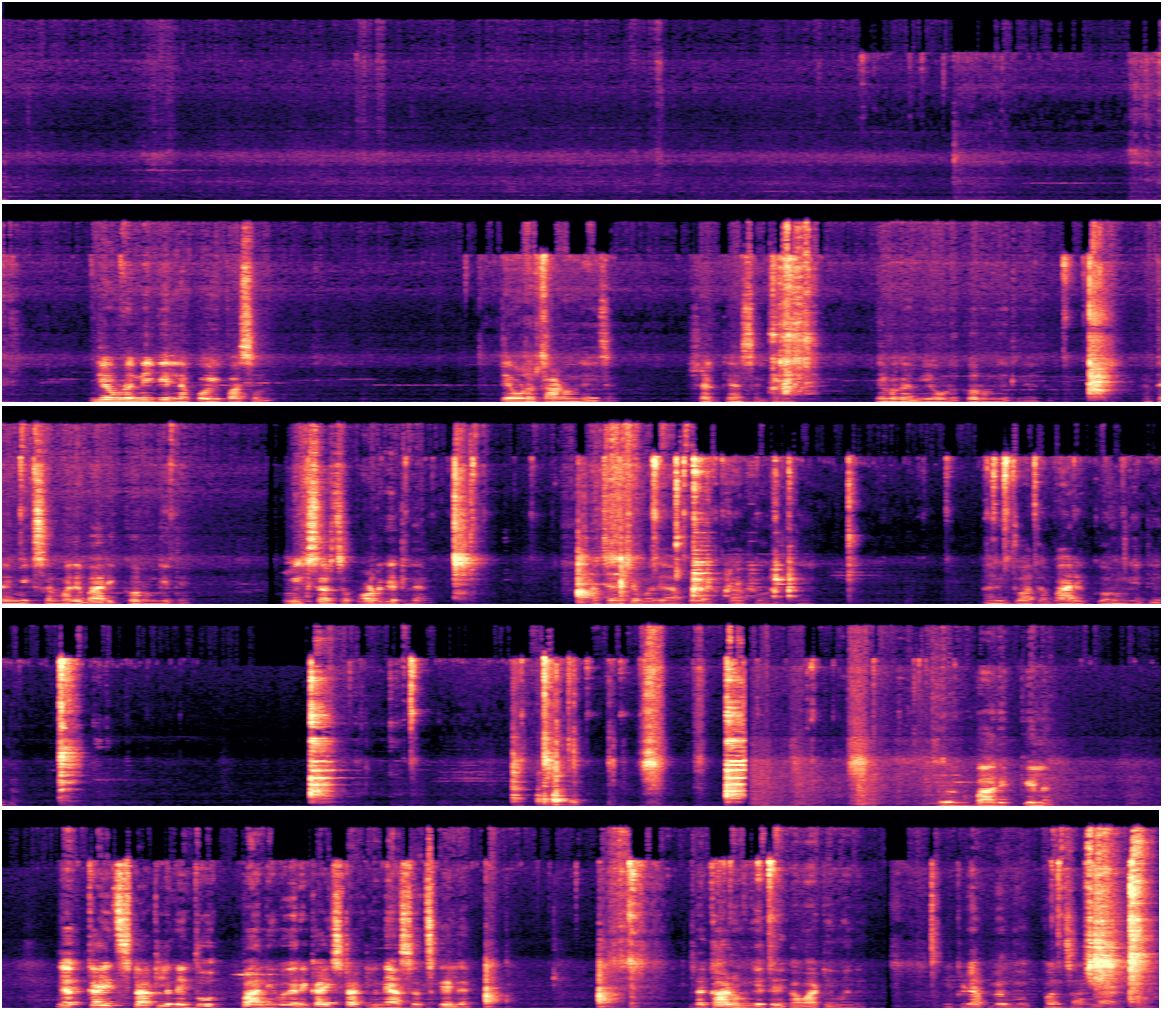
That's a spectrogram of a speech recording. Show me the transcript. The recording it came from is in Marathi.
जेवढं निघेल ना कोळीपासून तेवढं काढून घ्यायचं. शक्य असेल तर. हे बघा मी एवढं करून घेतलं आता हे मिक्सरमध्ये बारीक करून घेते. मिक्सरचं पॉट घेतलं आता याच्यामध्ये आपण टाकून घेते. आणि तो आता बारीक करून घेते आता. बारीक केलं. यात काहीच टाकलं नाही दूध पाणी वगैरे काहीच टाकलं नाही असंच केलं. आता काढून घेते एका वाटीमध्ये. इकडे आपलं दूध पण चांगलं आहे.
